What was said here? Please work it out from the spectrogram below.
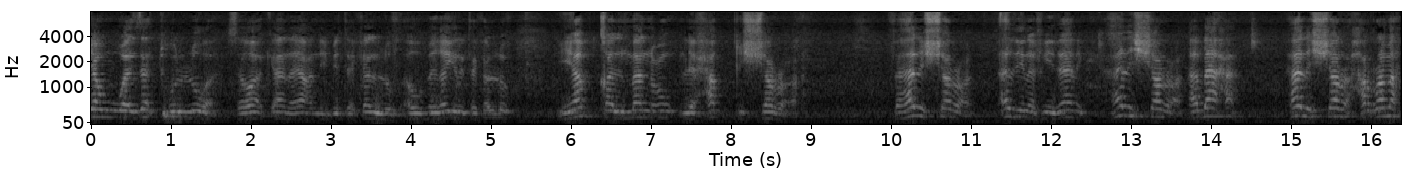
جوزته اللغة سواء كان يعني بتكلف أو بغير تكلف يبقى المنع لحق الشرع. فهل الشرع أذن في ذلك؟ هل الشرع أباحه هل الشرع حرمه؟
